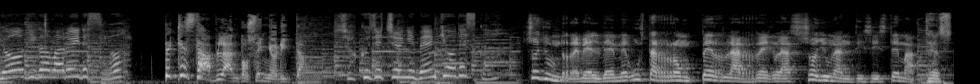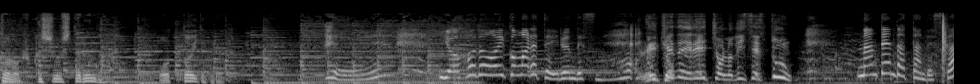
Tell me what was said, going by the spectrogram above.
行儀が悪いですよ ¿De qué está hablando, señorita? 食事中に勉強ですか Soy un rebelde, me gusta romper las reglas, soy un antisistema. テストの復習してるんだほっといてくれへえよほど追い込まれているんですね ¿De qué derecho lo dices tú? 何点だったんですか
